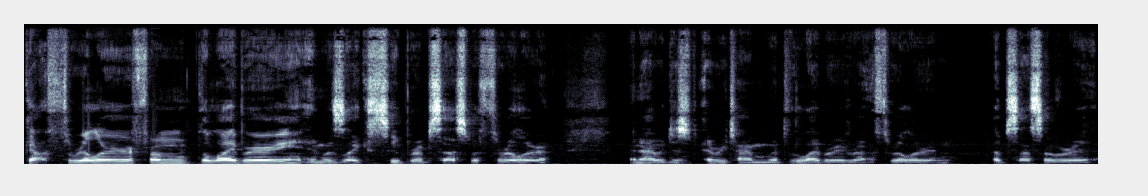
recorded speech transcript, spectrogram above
got Thriller from the library and was like super obsessed with Thriller, and I would just every time I went to the library I'd rent Thriller and obsess over it.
